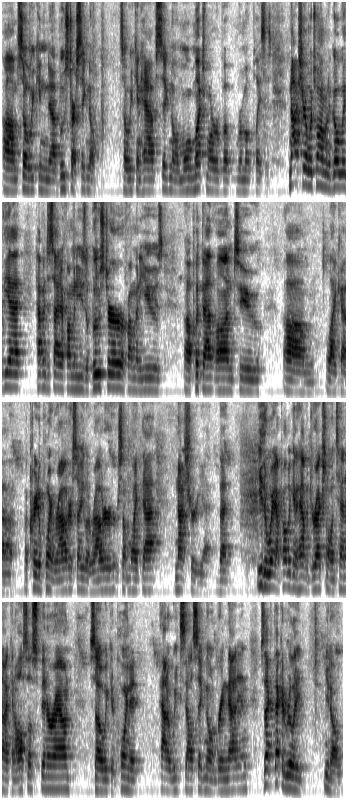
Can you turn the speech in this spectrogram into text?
um, so we can uh, boost our signal. So we can have signal more much more remote, places. Not sure which one I'm going to go with yet. Haven't decided if I'm going to use a booster or if I'm going to use uh, put that onto um, like a, a Cradlepoint router cellular router or something like that. Not sure yet but either way I'm probably going to have a directional antenna I can also spin around so we can point it at a weak cell signal and bring that in. So that, that could really, you know,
